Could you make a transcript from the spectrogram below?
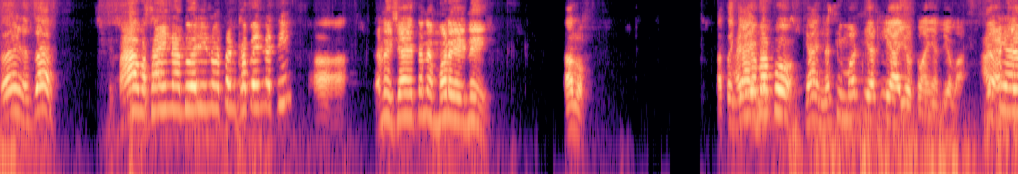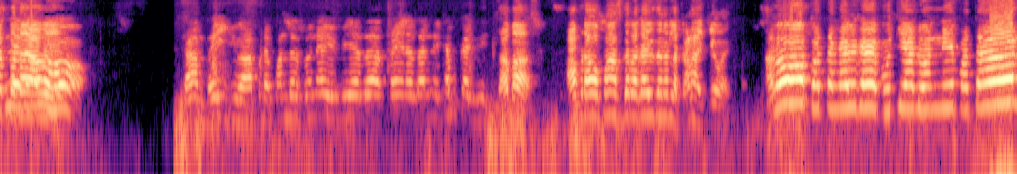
ત્રણ હજાર? ભાવ સાયના દોરી નો તને ખબર નથી? હા હા. અને શાયદ તને મળે નહીં. હાલો. આ તો ક્યાંય બાપુ. ક્યાંય નથી મળતી એટલે આવ્યો તો અહીંયા લેવા. કામ થઈ ગયું. આપણે પંદરસો ને આવી બે હજાર ત્રણ હજારની ઠપકારી દીધી શાબાશ. આપણે આવા પાંચ કરાક આવી એટલે ઘણા કહેવાય. હલો પતંગ આવી ગઈ. ભૂતિયા ડોનની પતંગ.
